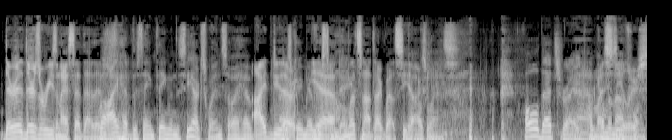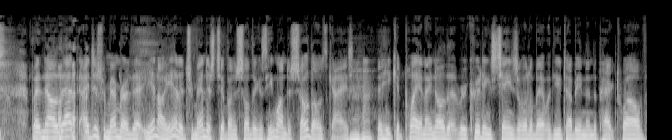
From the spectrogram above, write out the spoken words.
There, there's a reason I said that. There's- well, I have the same thing when the Seahawks win, so I have I do ice that. cream every yeah, Sunday. let's not talk about Seahawks Okay. wins. Oh, that's right. Ah, We're my coming Steelers. but no, that I just remember that you know he had a tremendous chip on his shoulder because he wanted to show those guys mm-hmm. that he could play. And I know that recruiting's changed a little bit with Utah being in the Pac-12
